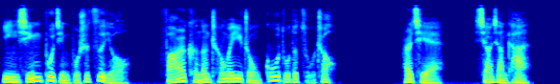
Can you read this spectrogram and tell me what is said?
隐形不仅不是自由，反而可能成为一种孤独的诅咒。而且想想看，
